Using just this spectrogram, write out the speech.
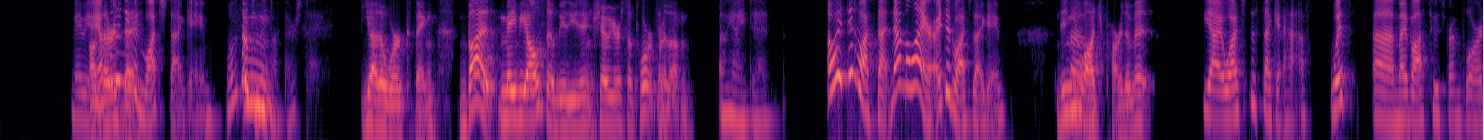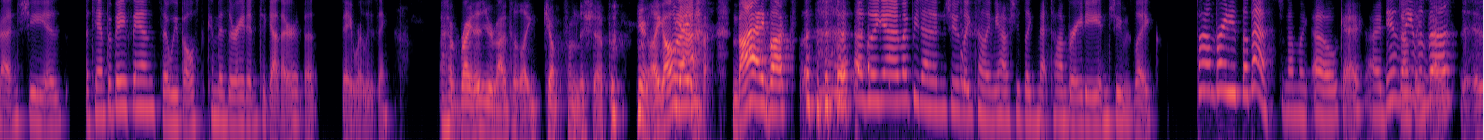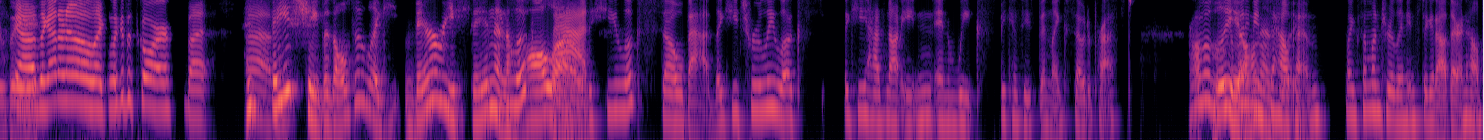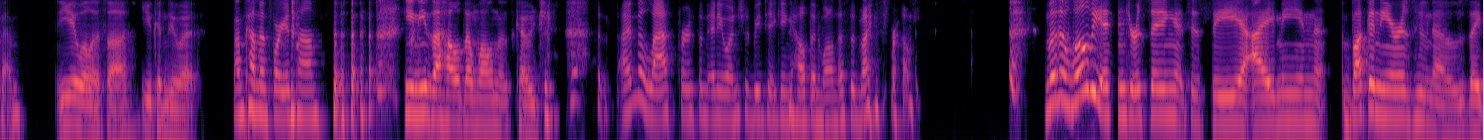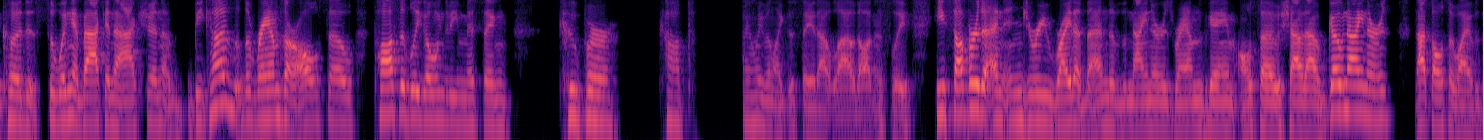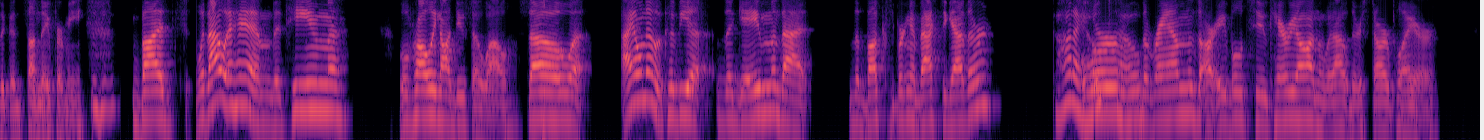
Maybe. I also didn't even watch that game. What was I doing Um, on Thursday? You had a work thing, but maybe also because you didn't show your support for them. Oh yeah, I did. Oh, I did watch that. Not a liar. I did watch that game. Didn't you Um, watch part of it? Yeah, I watched the second half with uh, my boss who's from Florida and she is a Tampa Bay fan, so we both commiserated together that they were losing. right as you're about to like jump from the ship. You're like, all right, Yeah. b- bye, Bucks. I was like, yeah, I might be done. And she was like telling me how she's like met Tom Brady, and she was like, Tom Brady's the best. And I'm like, oh, okay. I Is don't he the so. best? Is he? Yeah, I was like, I don't know. Like, look at the score, but his um, face shape is also like very thin and hollow. bad. He looks so bad. Like he truly looks like he has not eaten in weeks because he's been like so depressed. Probably. Somebody needs to help him. Like someone truly needs to get out there and help him. You, Alyssa, you can do it. I'm coming for you, Tom. he needs a health and wellness coach. I'm the last person anyone should be taking health and wellness advice from. But it will be interesting to see. I mean, Buccaneers, who knows? They could swing it back into action because the Rams are also possibly going to be missing Cooper Kupp. I don't even like to say it out loud, honestly. He suffered an injury right at the end of the Niners Rams game. Also, shout out, go Niners. That's also why it was a good Sunday for me. Mm-hmm. But without him, the team will probably not do so well. So I don't know. It could be a, the game that the Bucks bring it back together, God, I hope so. the Rams are able to carry on without their star player,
